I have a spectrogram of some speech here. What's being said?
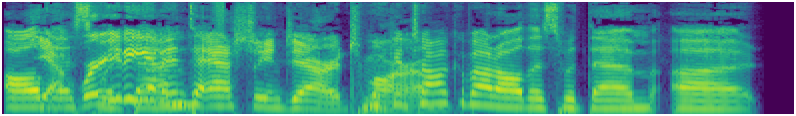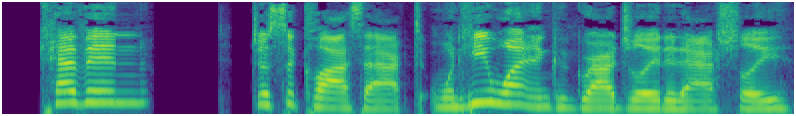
all yeah, this. we're going to get into Ashley and Jared tomorrow. We can talk about all this with them. Uh, Kevin, just a class act. When he went and congratulated Ashley,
